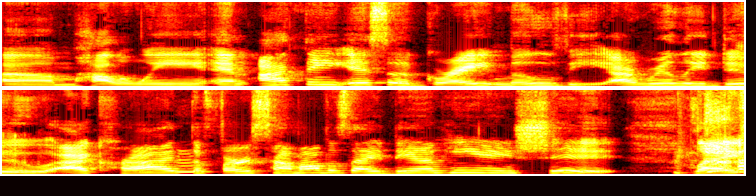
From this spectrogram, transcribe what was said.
um halloween and i think it's a great movie. I really do. I cried the first time. I was like damn he ain't shit. Like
